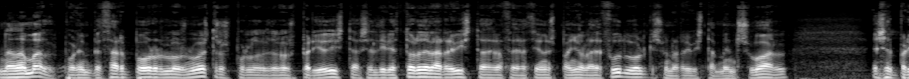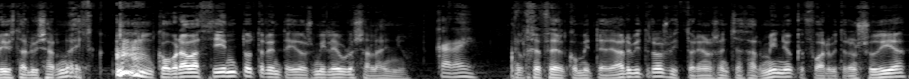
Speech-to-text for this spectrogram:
Nada mal, por empezar por los nuestros, por los de los periodistas. El director de la revista de la Federación Española de Fútbol, que es una revista mensual, es el periodista Luis Arnaiz. Cobraba 132.000 euros al año. Caray. El jefe del comité de árbitros, Victoriano Sánchez Arminio, que fue árbitro en su día,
